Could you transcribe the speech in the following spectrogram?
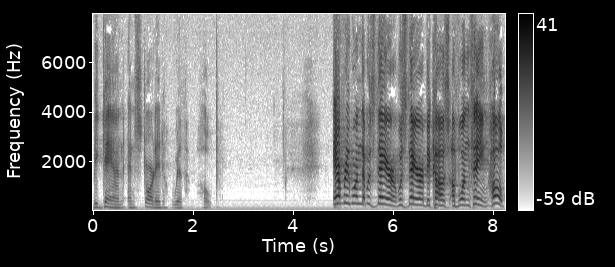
began and started with hope. Everyone that was there was there because of one thing hope.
